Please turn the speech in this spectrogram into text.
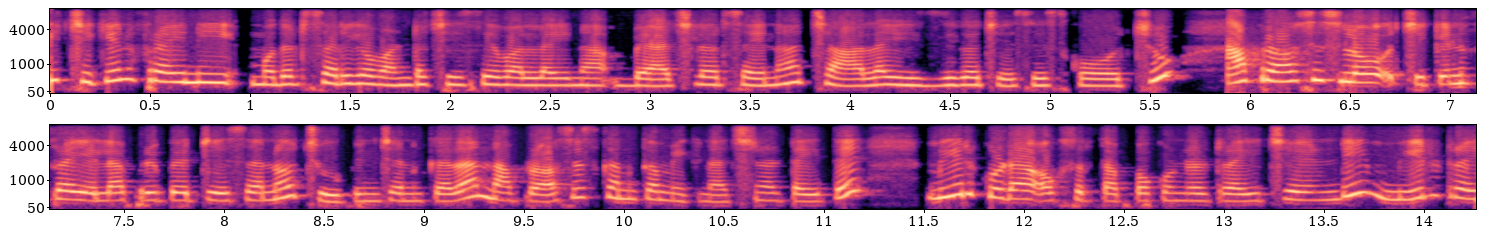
ఈ చికెన్ ఫ్రైని మొదటిసారిగా వంట చేసే వాళ్ళైనా బ్యాచిలర్స్ అయినా చాలా ఈజీగా చేసేసుకోవచ్చు. ఆ ప్రాసెస్లో చికెన్ ఫ్రై ఎలా ప్రిపేర్ చేశానో చూపించాను కదా. నా ప్రాసెస్ కనుక మీకు నచ్చినట్టయితే మీరు కూడా ఒకసారి తప్పకుండా ట్రై చేయండి. మీరు ట్రై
